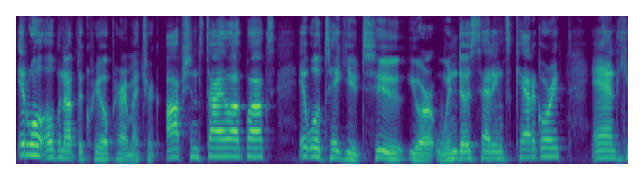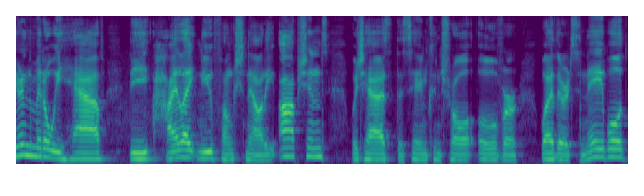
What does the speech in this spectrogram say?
it will open up the Creo Parametric Options dialog box. It will take you to your Windows settings category. And here in the middle, we have the Highlight New Functionality options, which has the same control over whether it's enabled,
